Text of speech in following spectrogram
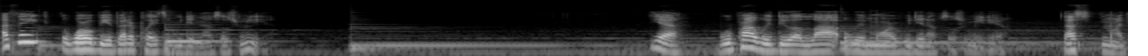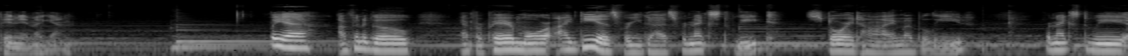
I think the world would be a better place if we didn't have social media. yeah, we'll probably do a lot way more if we didn't have social media. That's my opinion again. But yeah, I'm gonna go and prepare more ideas for you guys for next week. Story time, I believe. For next week,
